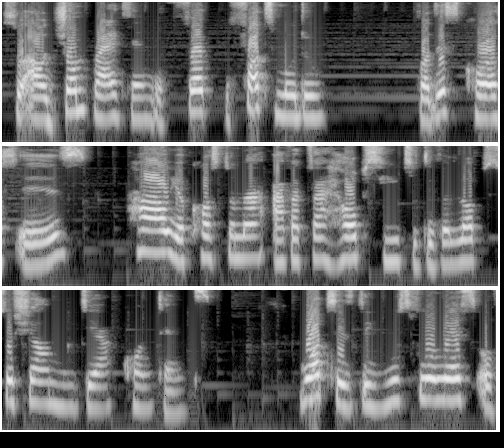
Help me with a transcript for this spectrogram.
So I'll jump right in. The, the fourth module for this course is how your customer avatar helps you to develop social media content. What is the usefulness of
